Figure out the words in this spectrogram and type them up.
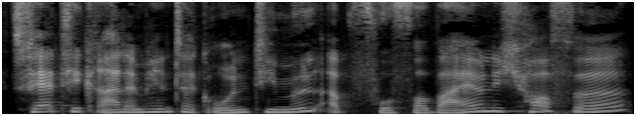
Jetzt fährt hier gerade im Hintergrund die Müllabfuhr vorbei und ich hoffe,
